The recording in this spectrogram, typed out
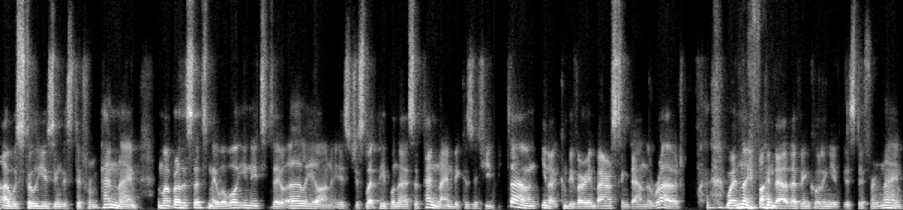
I was still using this different pen name. And my brother said to me, "Well, what you need to do early on is just let people know it's a pen name because if you don't, you know, it can be very embarrassing down the road when they find out they've been calling you this different name."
